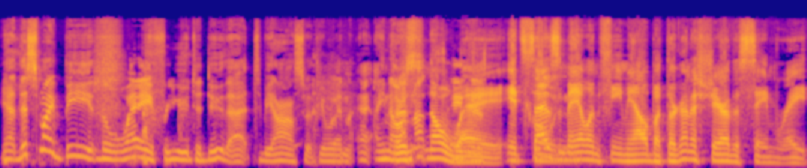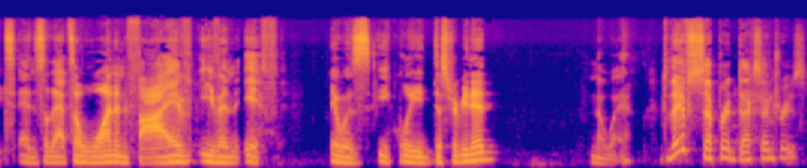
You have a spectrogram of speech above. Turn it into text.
Yeah, this might be the way for you to do that. To be honest with you, and uh, you know, There's I'm not no way. It says male and female, but they're going to share the same rate, and so that's a one in five, even if it was equally distributed. No way. Do they have separate dex entries?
